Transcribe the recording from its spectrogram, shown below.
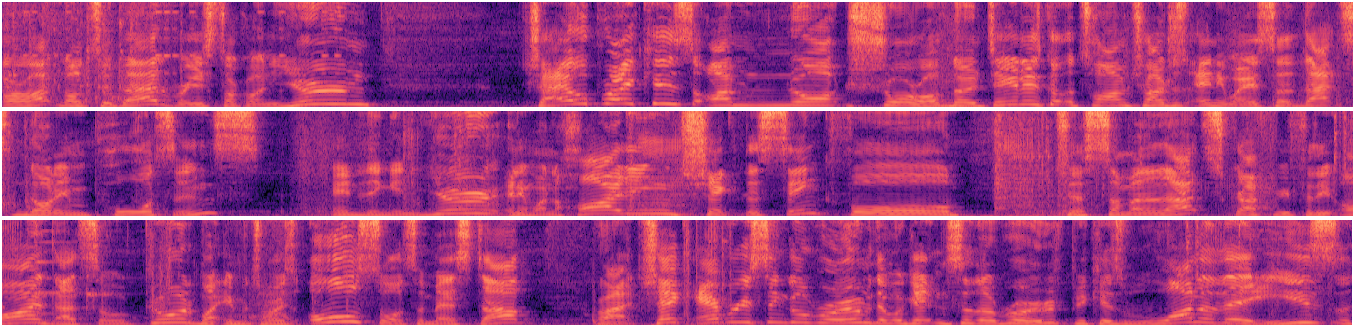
All right, not too bad. Restock on you. Jailbreakers, I'm not sure of. No, Dita's got the time charges anyway, so that's not important. Anything in you? Anyone hiding? Check the sink for just some of that. Scrap you for the iron. That's all good. My inventory is all sorts of messed up. All right, check every single room that we're getting to the roof because one of these, I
